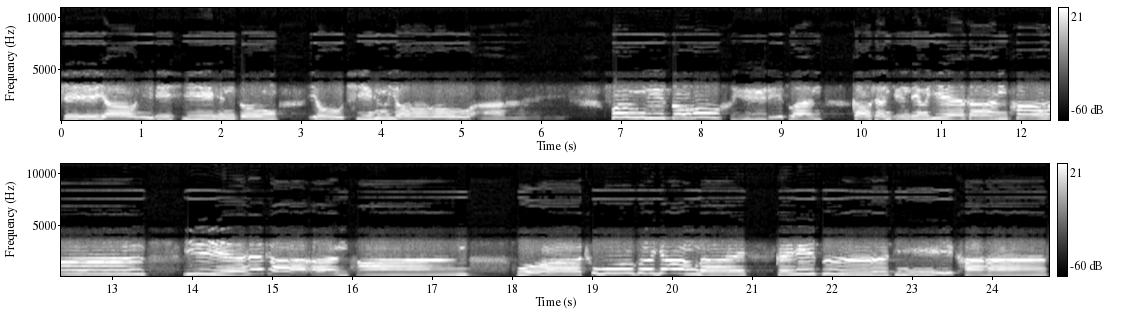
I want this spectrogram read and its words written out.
只要你的心中有情有爱，风里走，雨里钻，高山峻岭也敢攀，也敢攀。我出个样来给自己看，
